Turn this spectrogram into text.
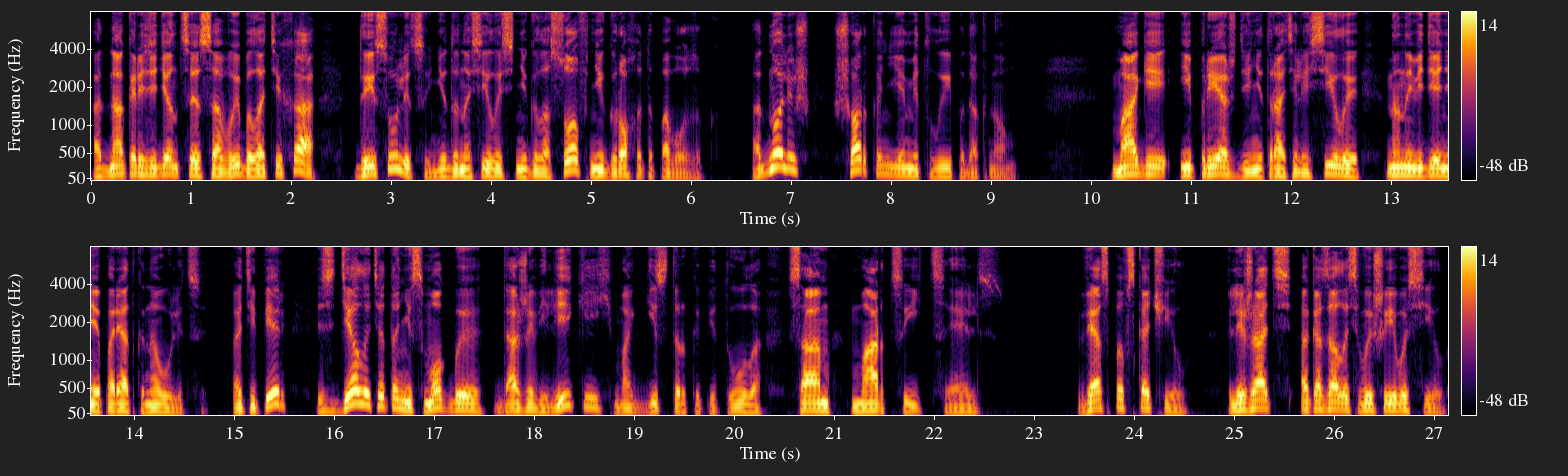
однако резиденция совы была тиха, да и с улицы не доносилось ни голосов, ни грохота повозок. Одно лишь шарканье метлы под окном. Маги и прежде не тратили силы на наведение порядка на улице, а теперь Сделать это не смог бы даже великий магистр Капитула, сам Марций Цельс. Веспа вскочил. Лежать оказалось выше его сил.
